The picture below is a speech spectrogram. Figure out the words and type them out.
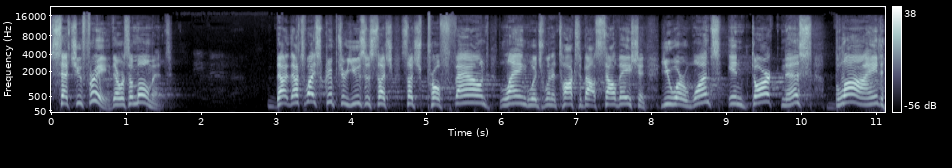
set you free. There was a moment. That, that's why Scripture uses such, such profound language when it talks about salvation. You were once in darkness, blind,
